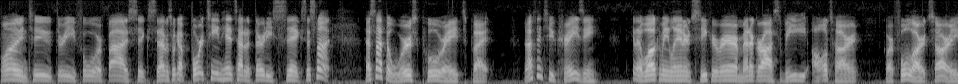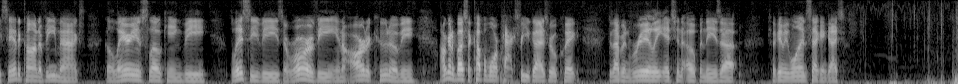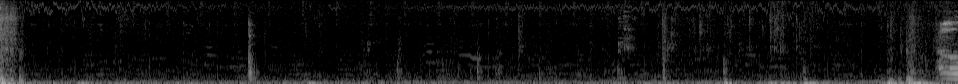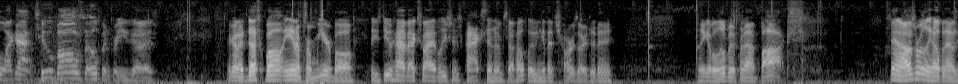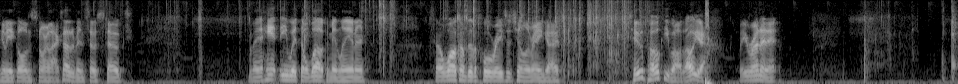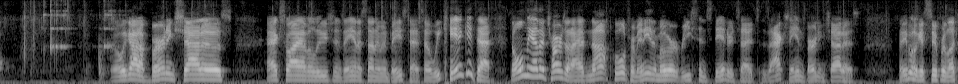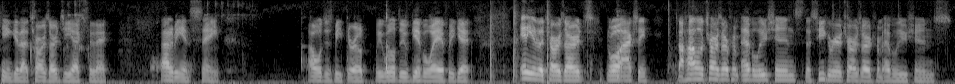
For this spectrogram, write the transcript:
One, two, three, four, five, six, seven. So we got 14 hits out of 36. That's not that's not the worst pull rates, but nothing too crazy. Look at that Welcoming Lantern Secret Rare, Metagross V Altart, or Full Art, sorry, Sandaconda V Max, Galarian Slowking V, Blissey V's, Aurora V, and an Articuno V. I'm going to bust a couple more packs for you guys real quick, because I've been really itching to open these up. So give me one second, guys. Oh, I got two balls to open for you guys. I got a Dusk Ball and a Premier Ball. These do have XY Evolutions packs in them, so hopefully we can get that Charizard today. Make up a little bit for that box. Man, I was really hoping that was going to be a Golden Snorlax. I would have been so stoked. But they hit me with the Welcoming Lantern. So welcome to the Pool Race of Chilling Reign, guys. Two Pokeballs. Oh, yeah. We running it. Well, we got a Burning Shadows, XY Evolutions, and a Sun and Moon base set. So we can't get that. The only other Charizard I have not pulled from any of the more recent standard sets is actually in Burning Shadows. Maybe we'll get super lucky and get that Charizard GX today. That'd be insane. I will just be thrilled. We will do giveaway if we get any of the Charizards. Well, actually, the Hollow Charizard from Evolutions, the Secret Rare Charizard from Evolutions,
